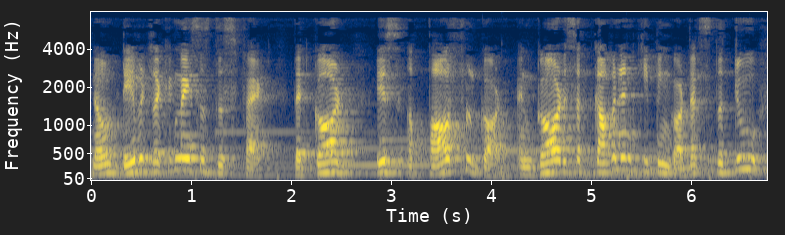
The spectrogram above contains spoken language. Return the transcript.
Now, David recognizes this fact that God is a powerful God and God is a covenant keeping God. That's the two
